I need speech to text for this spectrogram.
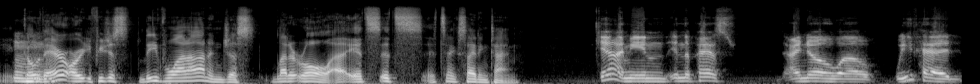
go there, or if you just leave one on and just let it roll, uh, it's it's it's an exciting time. Yeah, I mean, in the past, I know uh, we've had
